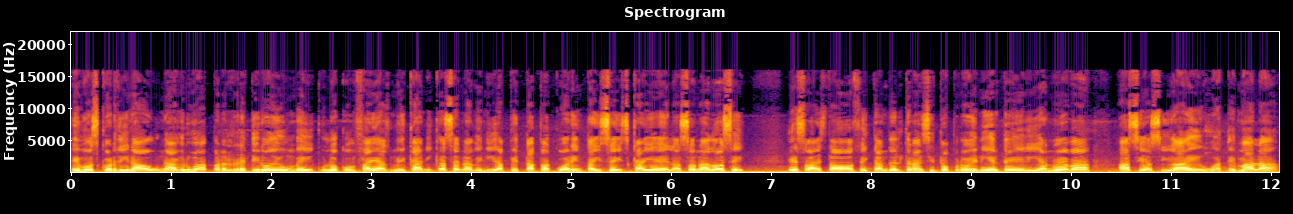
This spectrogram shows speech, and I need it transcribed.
Hemos coordinado una grúa para el retiro de un vehículo con fallas mecánicas en la avenida Petapa 46, calle de la zona 12. Eso ha estado afectando el tránsito proveniente de Villanueva hacia Ciudad de Guatemala.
